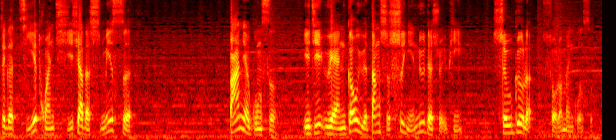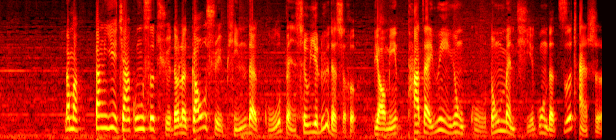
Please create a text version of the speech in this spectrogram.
这个集团旗下的史密斯巴尼公司以及远高于当时市盈率的水平收购了所罗门公司。那么，当一家公司取得了高水平的股本收益率的时候，表明它在运用股东们提供的资产时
